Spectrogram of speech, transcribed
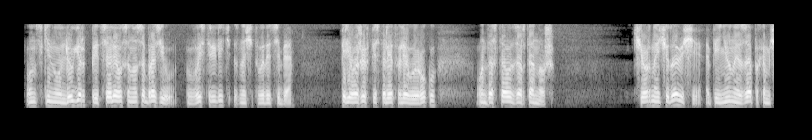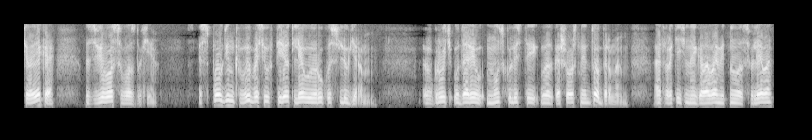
Он скинул люгер, прицелился, но сообразил. Выстрелить значит выдать себя. Переложив пистолет в левую руку, он достал изо рта нож. Черное чудовище, опьяненное запахом человека, взвелось в воздухе. Сполдинг выбросил вперед левую руку с люгером. В грудь ударил мускулистый, гладкошерстный доберман. Отвратительная голова метнулась влево,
